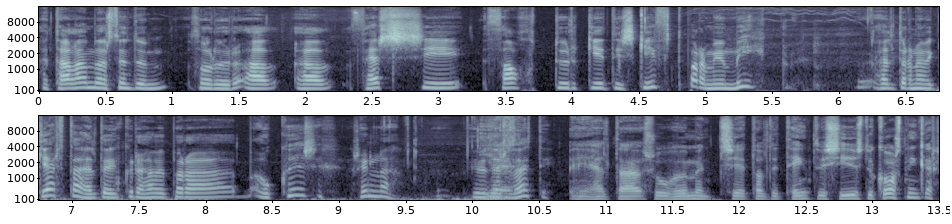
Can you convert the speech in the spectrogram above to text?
Það. Tala um það stundum Þorður að, að þessi þáttur geti skipt bara mjög miklu. Heldur hann hefur gert það, heldur einhverju hafi bara ákveðið sig, hreinlega yfir þessu þetta. Ég held að svo hugmynd sé aldrei tengt við síðustu kostningar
